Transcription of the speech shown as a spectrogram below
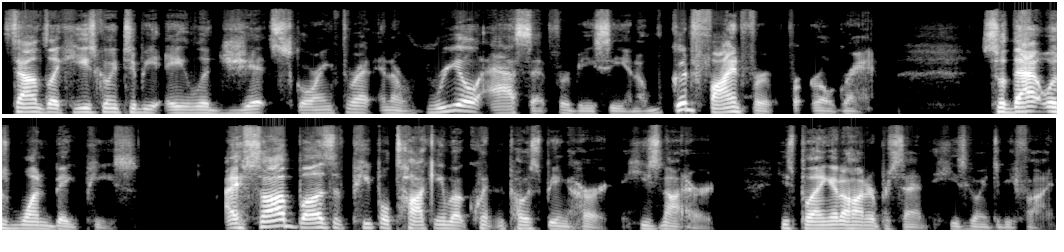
sounds like he's going to be a legit scoring threat and a real asset for BC and a good find for, for Earl Grant. So that was one big piece. I saw a buzz of people talking about Quinten Post being hurt. He's not hurt. He's playing at 100%. He's going to be fine.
